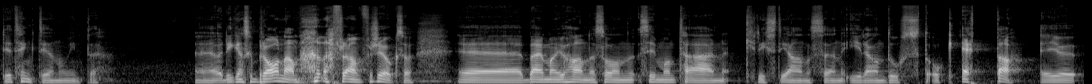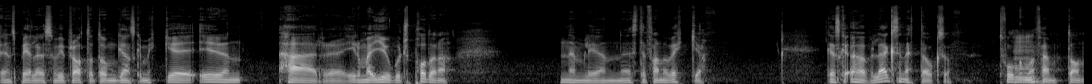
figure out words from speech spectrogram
det tänkte jag nog inte. Eh, det är ganska bra namn han har framför sig också. Eh, Bergman Johannesson, Simon Tern, Christiansen, Iran Dust och Etta är ju en spelare som vi pratat om ganska mycket i, den här, i de här Djurgårdspoddarna. Nämligen Stefano Vecchia. Ganska överlägsen etta också. 2,15. Mm.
